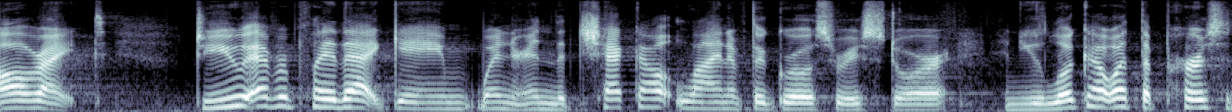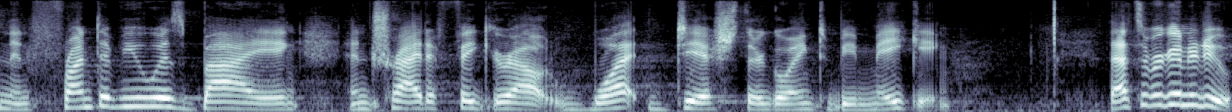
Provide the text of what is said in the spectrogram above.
All right. Do you ever play that game when you're in the checkout line of the grocery store and you look at what the person in front of you is buying and try to figure out what dish they're going to be making? That's what we're going to do.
